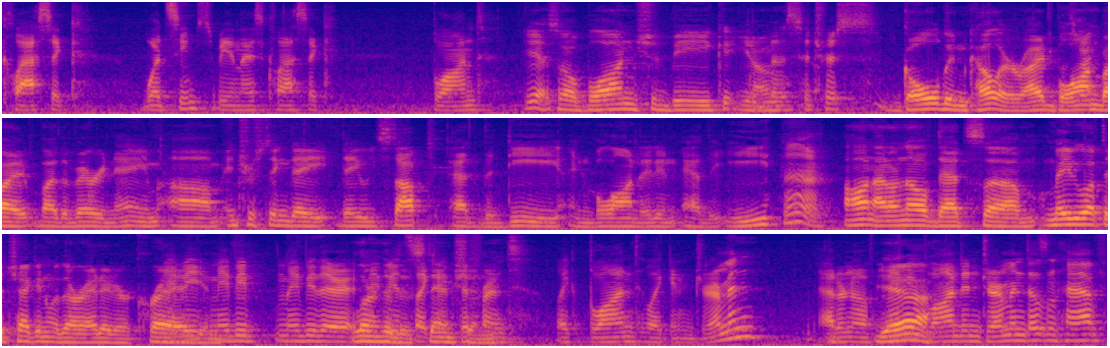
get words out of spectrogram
classic, what seems to be a nice classic blonde. Yeah, so blonde should be, you know, citrus. gold in color, right? Blonde by, by the very name. Um, interesting, they, they stopped at the D in blonde. They didn't add the E Huh. on. I don't know if that's, um, maybe we'll have to check in with our editor, Craig. Maybe maybe maybe they're learn maybe the it's like a different like blonde like in German. I don't know if Yeah. blonde in German doesn't have.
